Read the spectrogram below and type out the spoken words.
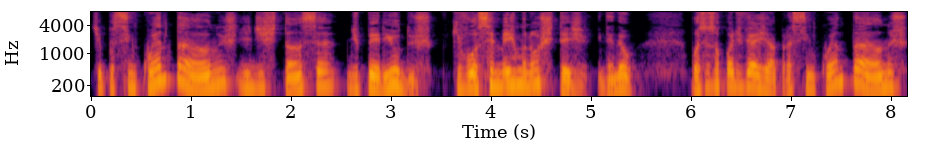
tipo 50 anos de distância de períodos que você mesmo não esteja, entendeu? Você só pode viajar para 50 anos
